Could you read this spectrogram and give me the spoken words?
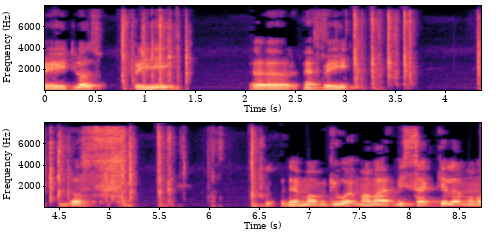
Weight loss free weight loss. දැන් මම කිව්වා මම 20ක් කියලා මම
